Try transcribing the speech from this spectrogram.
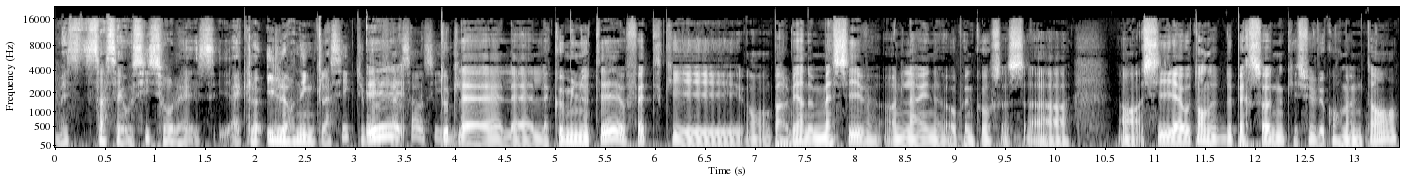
Mais ça, c'est aussi sur les avec le e-learning classique, tu peux Et faire ça aussi. toute la, la, la, communauté, au fait, qui on parle bien de massive online open courses. Euh, S'il y a autant de, de personnes qui suivent le cours en même temps,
